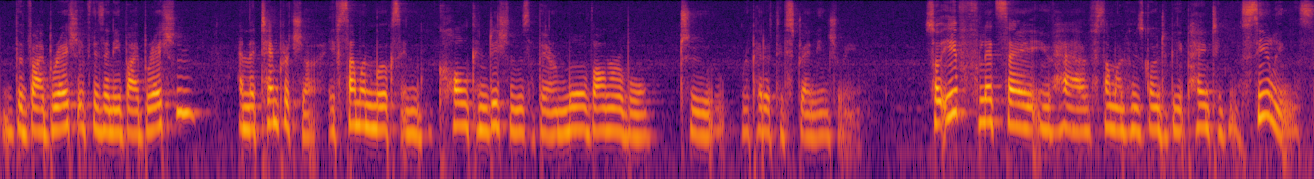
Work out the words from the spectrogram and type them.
the vibration, if there's any vibration, and the temperature. If someone works in cold conditions, they are more vulnerable to repetitive strain injury. So if, let's say, you have someone who's going to be painting ceilings,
